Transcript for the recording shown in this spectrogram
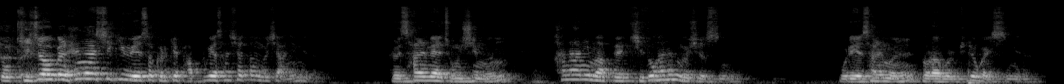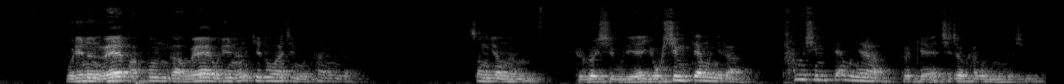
또 기적을 행하시기 위해서 그렇게 바쁘게 사셨던 것이 아닙니다. 그 삶의 중심은 하나님 앞에 기도하는 것이었습니다. 우리의 삶을 돌아볼 필요가 있습니다. 우리는 왜 바쁜가? 왜 우리는 기도하지 못하는가? 성경은 그것이 우리의 욕심 때문이라, 탐심 때문이라 그렇게 지적하고 있는 것입니다.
